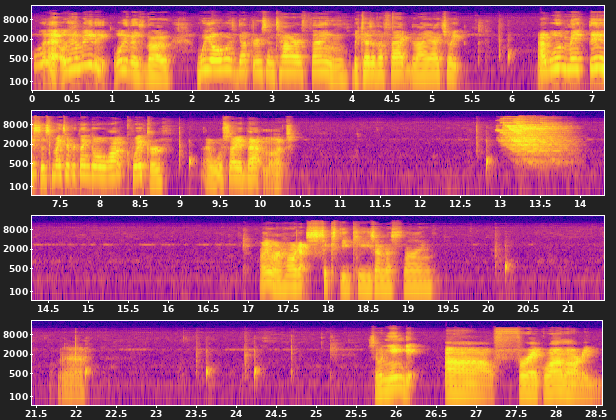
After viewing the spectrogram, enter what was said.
What? A, I mean, look at this, though. We almost got through this entire thing because of the fact that I actually... I will admit this. This makes everything go a lot quicker. I will say it that much. I don't even know how I got 60 keys on this thing. Uh, so when you get... Oh, frick. Why Well, I'm already...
